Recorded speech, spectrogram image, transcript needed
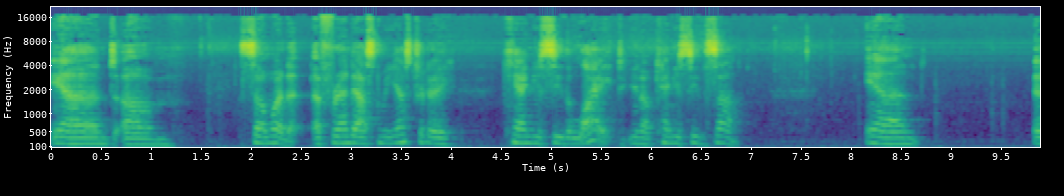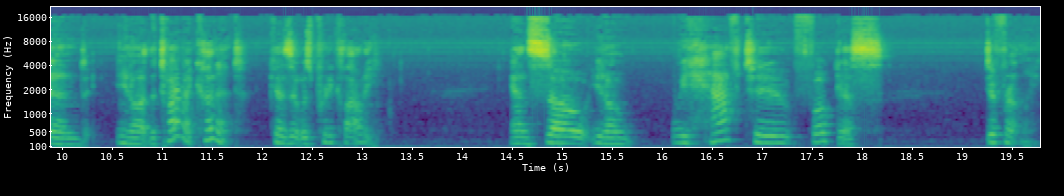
And um, someone, a friend asked me yesterday, can you see the light? You know, can you see the sun? And and you know, at the time I couldn't because it was pretty cloudy. And so, you know, we have to focus differently.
